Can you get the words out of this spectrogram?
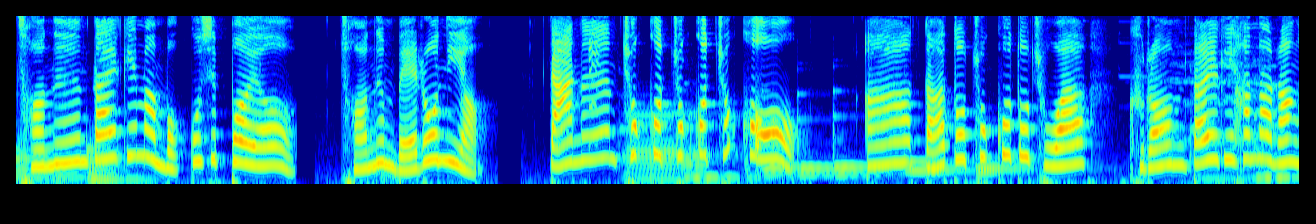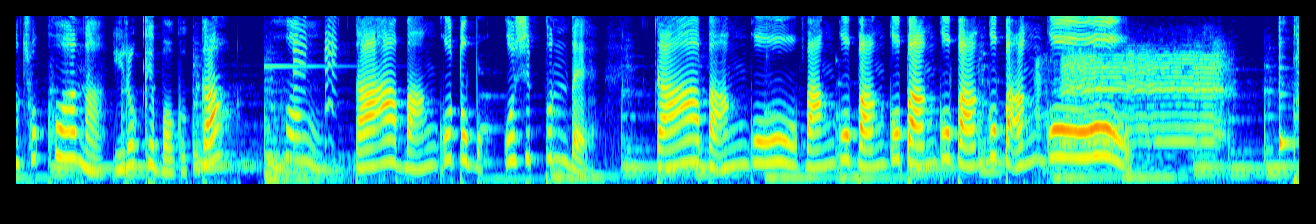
저는 딸기만 먹고 싶어요. 저는 메론이요. 나는 초코 초코 초코. 아, 나도 초코도 좋아. 그럼 딸기 하나랑 초코 하나 이렇게 먹을까? 흥, 나 망고도 먹고 싶은데. 나 망고, 망고, 망고, 망고, 망고, 망고.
